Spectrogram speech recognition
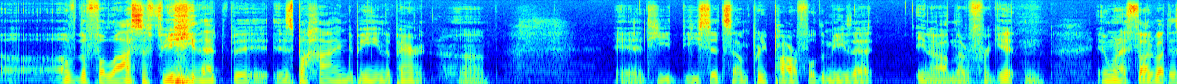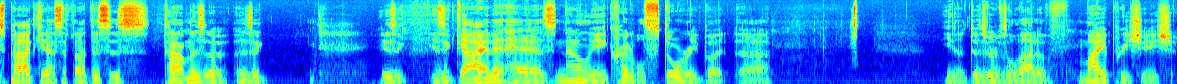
uh, of the philosophy that is behind being a parent. Um, and he he said something pretty powerful to me that you know I'll never forget. And and when I thought about this podcast, I thought this is Tom is a is a is a is a guy that has not only incredible story but uh, you know deserves a lot of my appreciation.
